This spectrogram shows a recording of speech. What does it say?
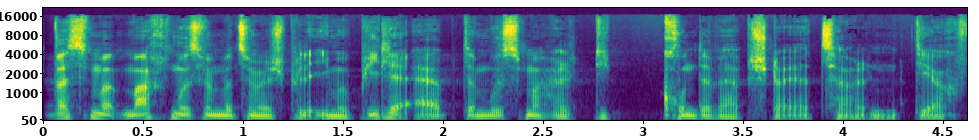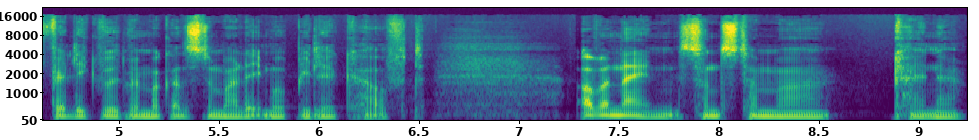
Was man machen muss, wenn man zum Beispiel Immobilie erbt, dann muss man halt die Grunderwerbsteuer zahlen, die auch fällig wird, wenn man ganz normale Immobilie kauft. Aber nein, sonst haben wir keine.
